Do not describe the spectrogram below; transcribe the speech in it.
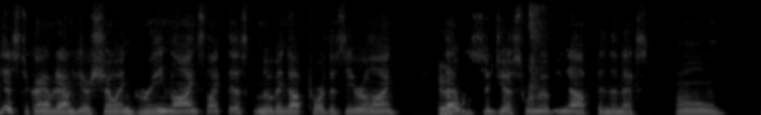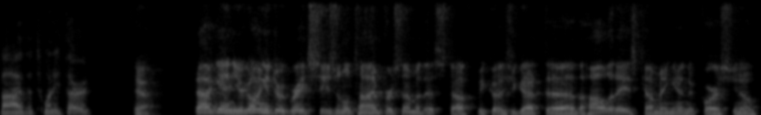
histogram down here showing green lines like this moving up toward the zero line, yeah. that would suggest we're moving up in the next, oh, by the 23rd. Yeah. Now, again, you're going into a great seasonal time for some of this stuff because you got uh, the holidays coming. And of course, you know,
